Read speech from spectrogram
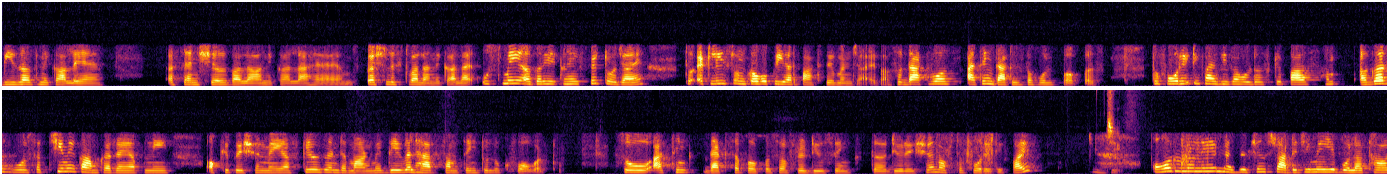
वीजाज निकाले हैं असेंशियल वाला निकाला है स्पेशलिस्ट वाला निकाला है उसमें अगर ये कहीं फिट हो जाए तो एटलीस्ट उनका वो पीआर पाथवे बन जाएगा। So that was I think that is the whole purpose तो 485 वीज़ा होल्डर्स के पास हम अगर वो सच्ची में काम कर रहे हैं अपनी ऑक्यूपेशन में या स्किल्स एंड डिमांड में they will have something to look forward to so I think that's the purpose of reducing the duration of the 485 जी। और उन्होंने माइग्रेशन स्ट्रैटेजी में ये बोला था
